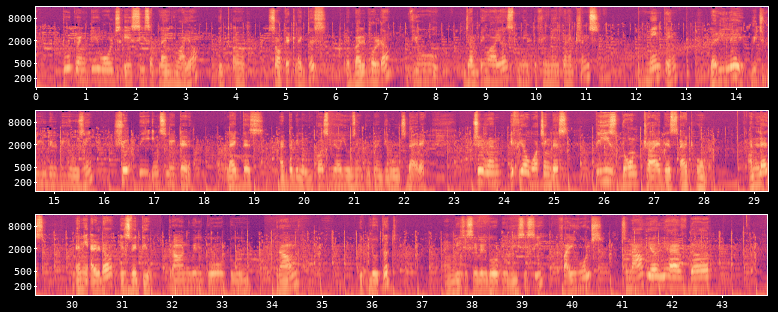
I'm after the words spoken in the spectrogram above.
220 volts AC supplying wire with a socket like this, a bulb holder, few jumping wires, male to female connections. Main thing, the relay which we will be using should be insulated like this at the below because we are using 220 volts direct. Children, if you are watching this, please don't try this at home unless any elder is with you. Ground will go to ground with Bluetooth and VCC will go to VCC 5 volts. So now here we have the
